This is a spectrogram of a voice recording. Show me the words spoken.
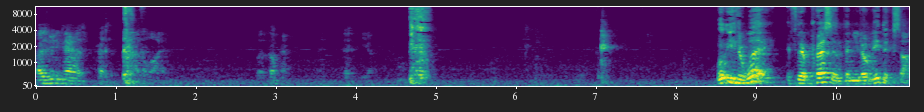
I was reading kind of as present, not alive. But okay. Uh, yeah. Well, either way, if they're present, then you don't need the Ksav.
